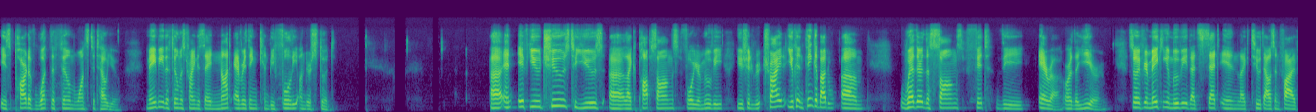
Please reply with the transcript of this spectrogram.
is part of what the film wants to tell you. Maybe the film is trying to say not everything can be fully understood. Uh, and if you choose to use uh, like pop songs for your movie, you should try. You can think about um, whether the songs fit the era or the year. So if you're making a movie that's set in like 2005,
